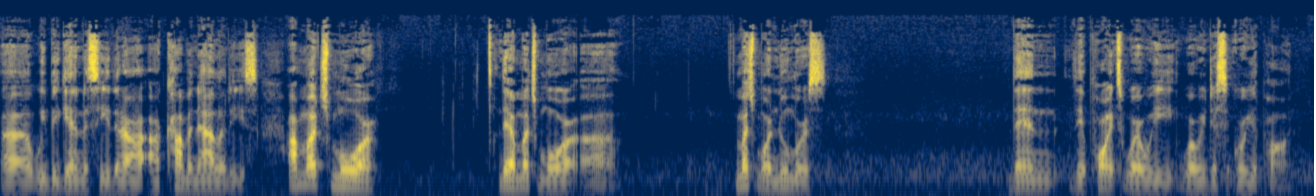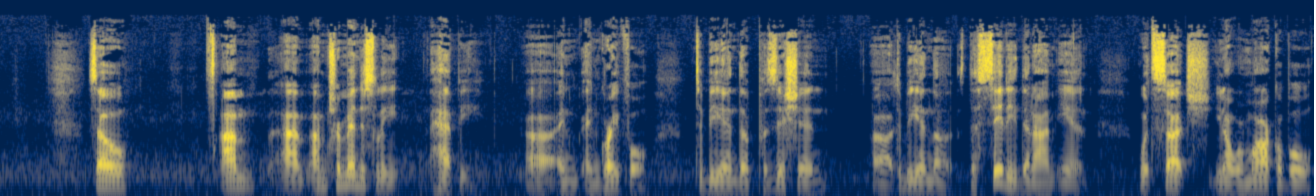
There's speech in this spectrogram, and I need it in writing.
Uh, we begin to see that our, our commonalities are much more. They're much more, uh, much more numerous than the points where we where we disagree upon. So, I'm I'm, I'm tremendously happy uh, and and grateful to be in the position uh, to be in the the city that I'm in with such you know remarkable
